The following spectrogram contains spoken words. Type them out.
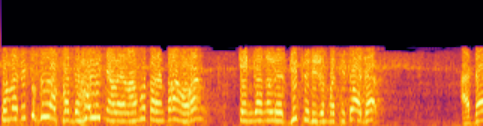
tempat itu gelap padahal lu nyalain lampu terang-terang orang kayak nggak ngeliat gitu di tempat situ ada ada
